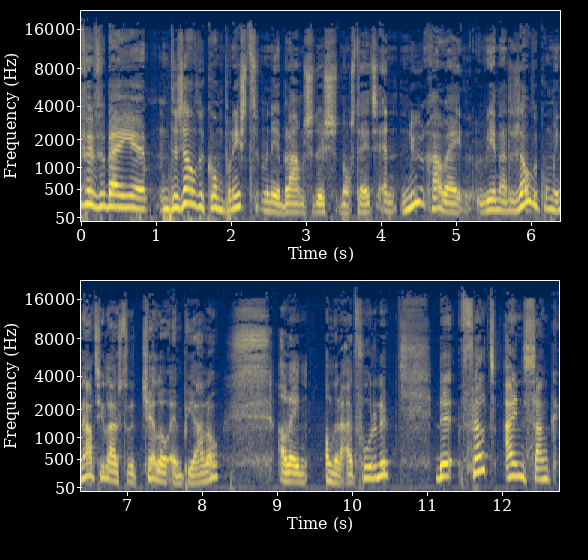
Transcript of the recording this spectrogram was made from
Blijven even bij uh, dezelfde componist, meneer Brahms dus nog steeds. En nu gaan wij weer naar dezelfde combinatie luisteren, cello en piano. Alleen andere uitvoerende. De Veldeinsang uh,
